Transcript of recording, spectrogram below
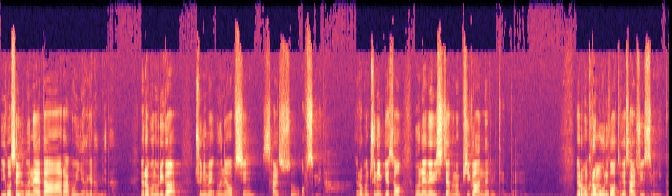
이것을 은혜다라고 이야기를 합니다. 여러분, 우리가 주님의 은혜 없이 살 수 없습니다. 여러분, 주님께서 은혜 내리시지 않으면 비가 안 내릴 텐데. 여러분, 그러면 우리가 어떻게 살 수 있습니까?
